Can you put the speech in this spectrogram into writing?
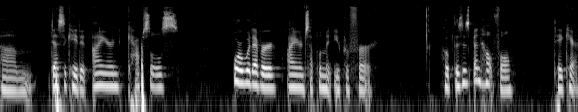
um, desiccated iron capsules or whatever iron supplement you prefer. Hope this has been helpful. Take care.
